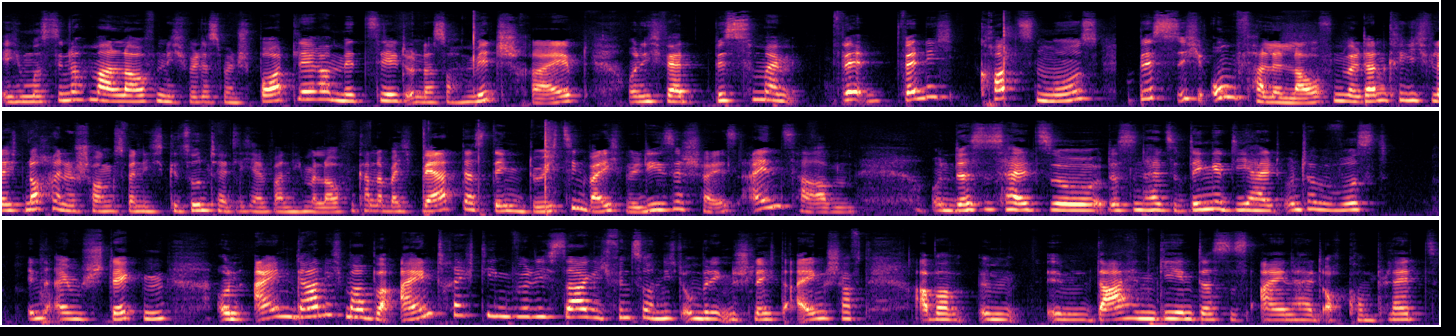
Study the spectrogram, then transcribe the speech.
ich muss den nochmal laufen. Ich will, dass mein Sportlehrer mitzählt und das auch mitschreibt. Und ich werde bis zu meinem wenn ich kotzen muss, bis ich umfalle laufen, weil dann kriege ich vielleicht noch eine Chance, wenn ich gesundheitlich einfach nicht mehr laufen kann. Aber ich werde das Ding durchziehen, weil ich will diese scheiß Eins haben. Und das ist halt so, das sind halt so Dinge, die halt unterbewusst in einem stecken und einen gar nicht mal beeinträchtigen, würde ich sagen. Ich finde es auch nicht unbedingt eine schlechte Eigenschaft, aber im, im dahingehend, dass es einen halt auch komplett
